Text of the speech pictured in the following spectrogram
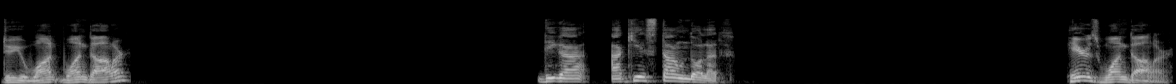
Do you want one dollar? Diga, aquí está un dólar. Here's one dollar.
